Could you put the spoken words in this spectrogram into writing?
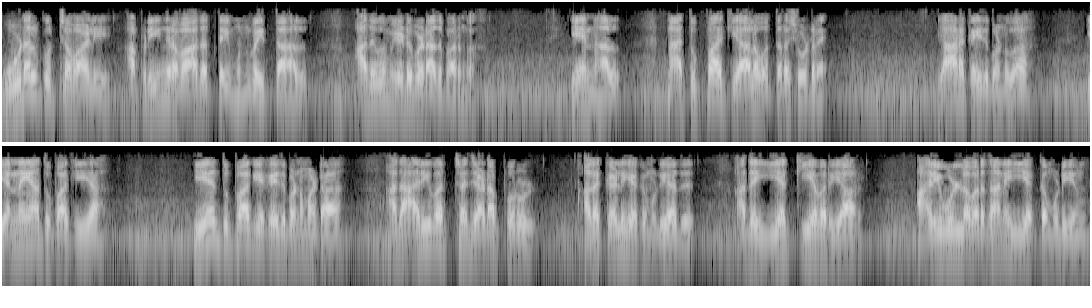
உடல் குற்றவாளி அப்படிங்கிற வாதத்தை முன்வைத்தால் அதுவும் எடுபடாது பாருங்க. ஏனால் நான் துப்பாக்கியால ஒருத்தரை சொல்றேன் யார கைது பண்ணுவா? என்னையா துப்பாக்கியா? ஏன் துப்பாக்கிய கைது பண்ண மாட்டா? அது அறிவற்ற ஜட பொருள் அதை கேள்வி கேட்க முடியாது. அதை இயக்கியவர் யார்? அறிவுள்ளவர் தானே இயக்க முடியும்.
